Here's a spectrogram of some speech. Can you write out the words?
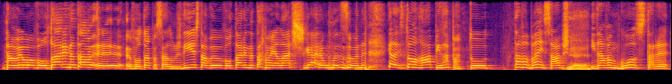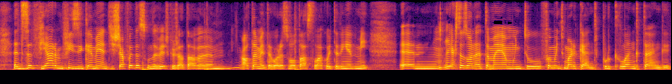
Estava eu a voltar, ainda estava eh, a voltar, passado uns dias, estava eu a voltar, ainda estava ela a chegar a uma zona. E ela disse, tão rápido, ah pá, estou. Estava bem, sabes? Yeah, yeah. E dava-me gozo estar a, a desafiar-me fisicamente. Isto já foi da segunda vez que eu já estava hum, altamente. Agora, se voltasse lá, coitadinha de mim. Hum, esta zona também é muito, foi muito marcante, porque Langtang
